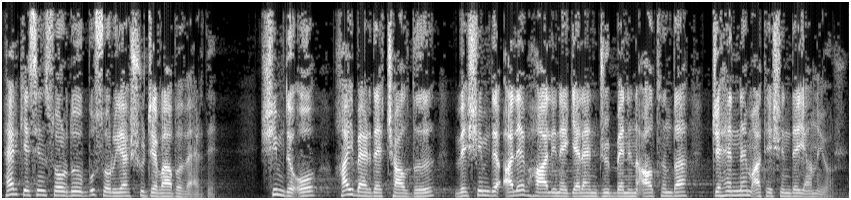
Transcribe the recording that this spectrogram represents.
herkesin sorduğu bu soruya şu cevabı verdi. Şimdi o Hayber'de çaldığı ve şimdi alev haline gelen cübbenin altında cehennem ateşinde yanıyor.''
